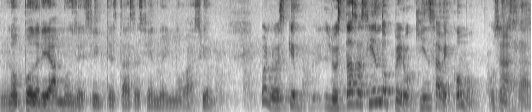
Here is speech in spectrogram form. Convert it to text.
no podríamos decir que estás haciendo innovación. Bueno, es que lo estás haciendo, pero quién sabe cómo. O sea, o sea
